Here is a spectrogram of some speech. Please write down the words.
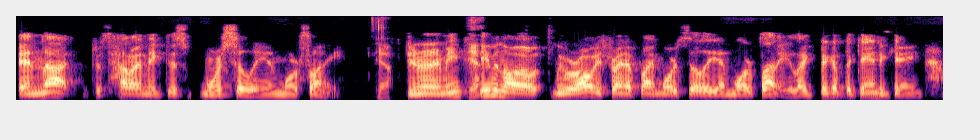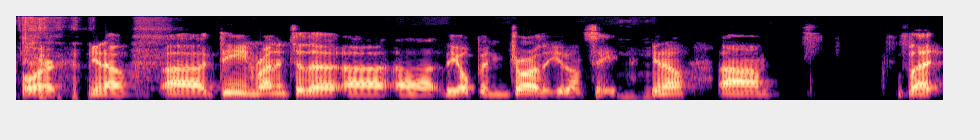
and not just how do I make this more silly and more funny. Yeah. Do you know what I mean? Yeah. Even though we were always trying to find more silly and more funny, like pick up the candy cane or, you know, uh, Dean run into the, uh, uh, the open drawer that you don't see Mhm. you know um, but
